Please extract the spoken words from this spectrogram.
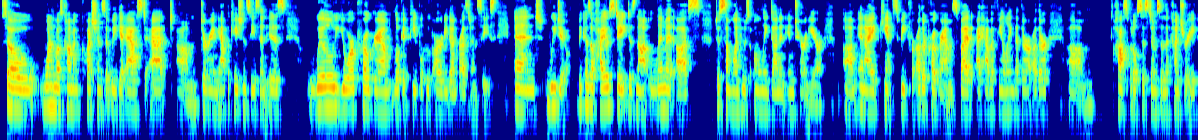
So one of the most common questions that we get asked at um, during application season is, "Will your program look at people who've already done residencies?" And we do because Ohio State does not limit us to someone who's only done an intern year. Um, and I can't speak for other programs, but I have a feeling that there are other um, hospital systems in the country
